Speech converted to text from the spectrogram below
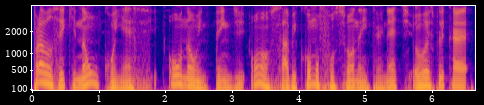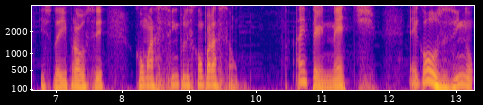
Para você que não conhece ou não entende ou não sabe como funciona a internet, eu vou explicar isso daí para você com uma simples comparação. A internet é igualzinho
